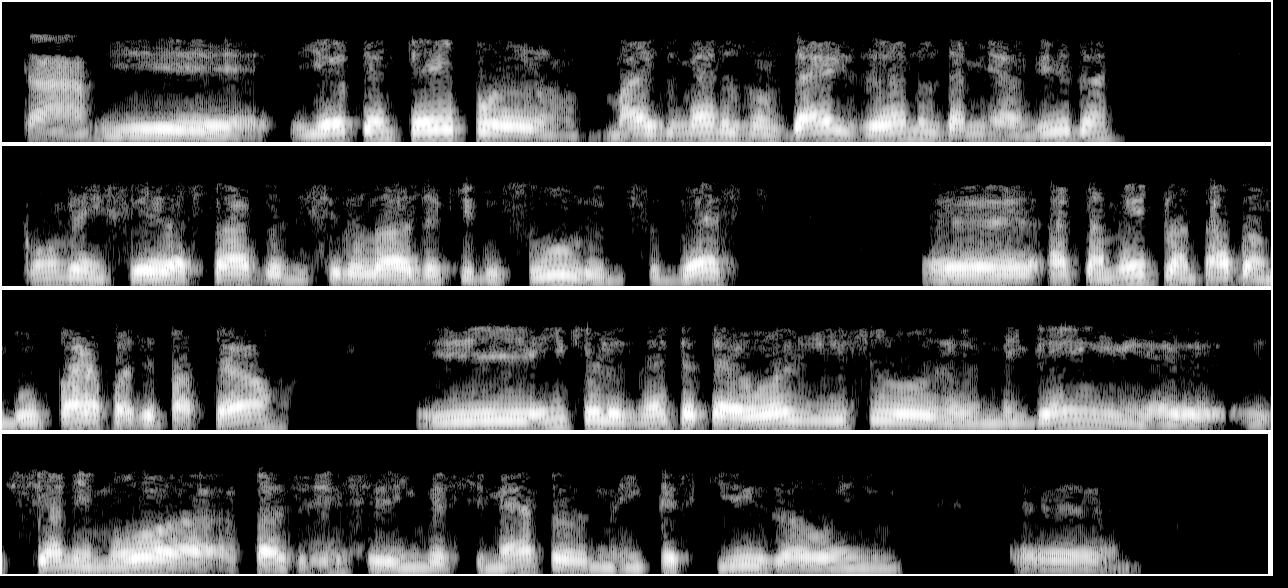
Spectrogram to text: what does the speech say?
Tá. E, e eu tentei por mais ou menos uns 10 anos da minha vida convencer as fábricas de celulose aqui do sul, do sudeste, é, a também plantar bambu para fazer papel. E infelizmente até hoje isso ninguém é, se animou a fazer esse investimento em pesquisa ou em é,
